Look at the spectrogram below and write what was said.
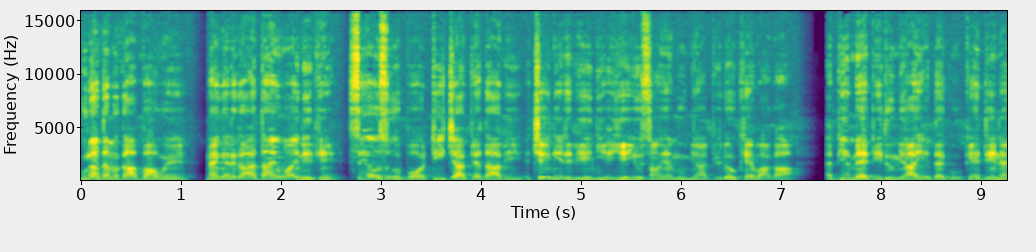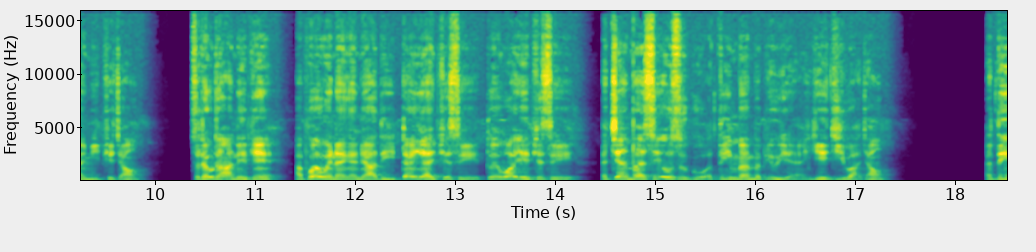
ကုလသမဂ္ဂအပါအဝင်နိုင်ငံတကာအတိုင်းဝိုင်းနေဖြင့်စစ်အုပ်စုအပေါ်တိကျပြတ်သားပြီးအချိန်နှင့်တပြေးညီအရေးယူဆောင်ရွက်မှုများပြုလုပ်ခဲ့ပါကအပြစ်မဲ့ပြည်သူများ၏အသက်ကိုကယ်တင်နိုင်မည်ဖြစ်ကြောင်းစတုထအနေဖြင့်အဖွဲ့ဝင်နိုင်ငံများသည်တိုက်ရိုက်ဖြစ်စေတွယ်ဝါရည်ဖြစ်စေ အကြမ်းဖက်စစ်အုပ်စုကိုအတိမတ်မပြုရန်အရေးကြီးပါကြောင်းအတိ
